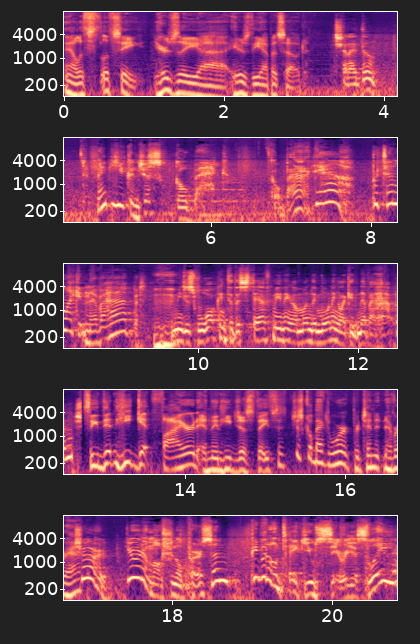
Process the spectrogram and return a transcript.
Now let's let's see. Here's the uh, here's the episode. should I do? Maybe you can just go back. Go back? Yeah. Pretend like it never happened. You mean just walk into the staff meeting on Monday morning like it never happened? See, didn't he get fired and then he just they said just go back to work, pretend it never happened? Sure, you're an emotional person. People don't take you seriously.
